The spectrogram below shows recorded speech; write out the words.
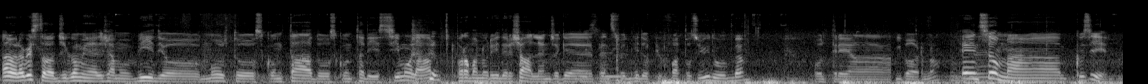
Allora quest'oggi come diciamo video molto scontato, scontatissimo La prova a non ridere challenge che penso è il video più fatto su YouTube Oltre ai porno. E insomma così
